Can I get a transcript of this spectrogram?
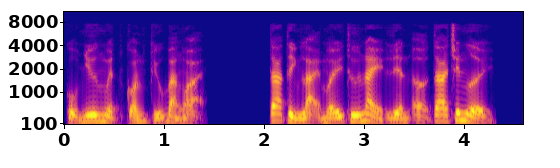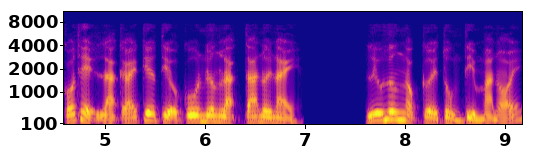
cổ như Nguyệt còn cứu bà ngoại. Ta tỉnh lại mấy thứ này liền ở ta trên người, có thể là cái kia tiểu cô nương lạc ta nơi này. Lưu Hương Ngọc cười tủm tỉm mà nói,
